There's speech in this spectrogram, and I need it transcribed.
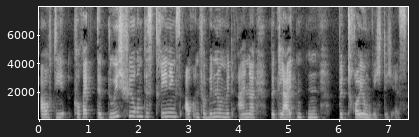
auch die korrekte Durchführung des Trainings auch in Verbindung mit einer begleitenden Betreuung wichtig ist.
